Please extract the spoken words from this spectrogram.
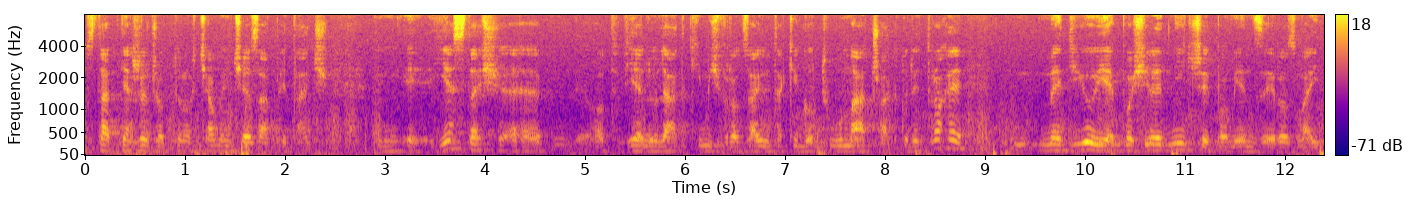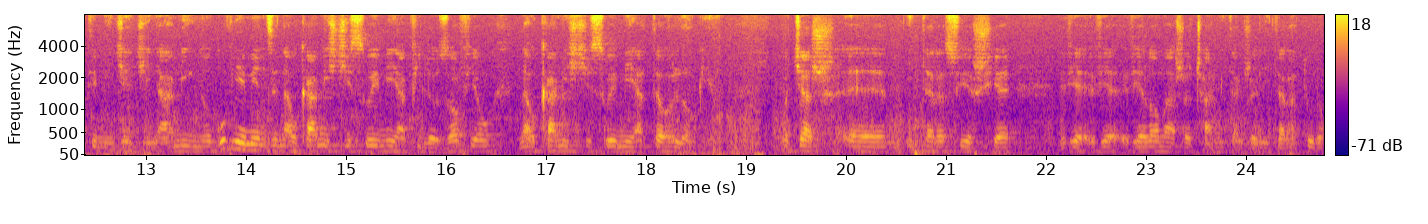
Ostatnia rzecz, o którą chciałbym Cię zapytać. Y, Jesteś e, od wielu lat kimś w rodzaju takiego tłumacza, który trochę mediuje, pośredniczy pomiędzy rozmaitymi dziedzinami, no głównie między naukami ścisłymi a filozofią, naukami ścisłymi a teologią. Chociaż e, interesujesz się wie, wie, wieloma rzeczami, także literaturą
